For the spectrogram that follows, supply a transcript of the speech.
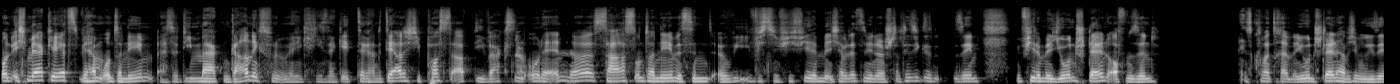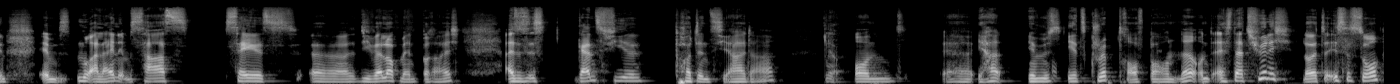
Und ich merke jetzt, wir haben Unternehmen, also die merken gar nichts von irgendwelchen Krisen. Da geht gerade der durch die Post ab, die wachsen ja. ohne Ende. SaaS-Unternehmen, es sind irgendwie, ich weiß nicht, wie viele, ich habe letztens wieder eine Statistik gesehen, wie viele Millionen Stellen offen sind. 1,3 Millionen Stellen habe ich irgendwie gesehen. Im, nur alleine im SaaS Sales äh, Development Bereich. Also es ist ganz viel Potenzial da. Ja. Und äh, ja, ihr müsst jetzt Grip drauf bauen, ne? Und es natürlich, Leute, ist es so,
